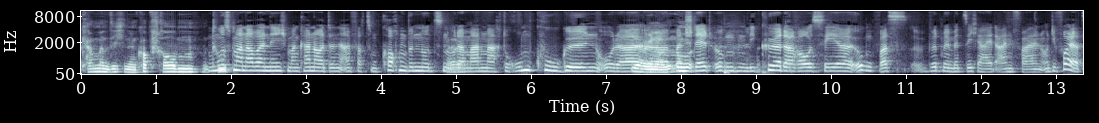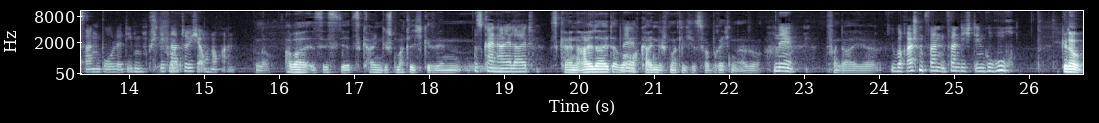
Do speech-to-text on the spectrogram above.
kann man sich in den Kopf schrauben, tut Muss man aber nicht. Man kann auch dann einfach zum Kochen benutzen oder man macht Rumkugeln oder Ja, genau. äh, man stellt irgendein Likör daraus her. Irgendwas wird mir mit Sicherheit einfallen. Und die Feuerzangenbowle, die steht natürlich auch noch an. Genau. Aber es ist jetzt kein geschmacklich gesehen, ist kein Highlight. ist kein Highlight, aber Nee. auch kein geschmackliches Verbrechen. Also Nee, von daher, überraschend fand, fand ich den Geruch. genau,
